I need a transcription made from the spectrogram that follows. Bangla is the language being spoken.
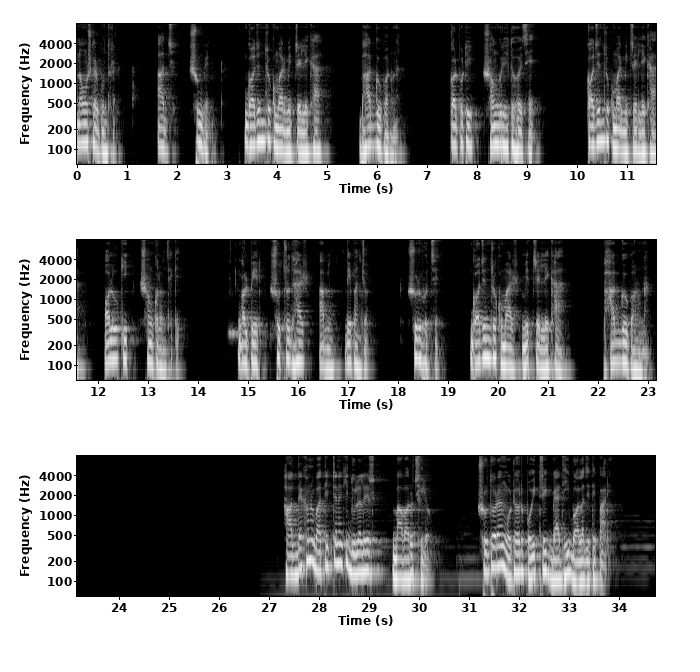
নমস্কার বন্ধুরা। আজ শুনবেন গজেন্দ্র কুমার মিত্রের লেখা ভাগ্য গণনা। গল্পটি সংগৃহীত হয়েছে গজেন্দ্র কুমার মিত্রের লেখা অলৌকিক সংকলন থেকে। গল্পের সূত্রধার আমি দেবাঞ্জন। শুরু হচ্ছে গজেন্দ্র কুমার মিত্রের লেখা ভাগ্য গণনা। হাত দেখানো বাতিকটা নাকি দুলালের বাবারও ছিল। সুতরাং ওটা ওর পৈতৃক ব্যাধি বলা যেতে পারে।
